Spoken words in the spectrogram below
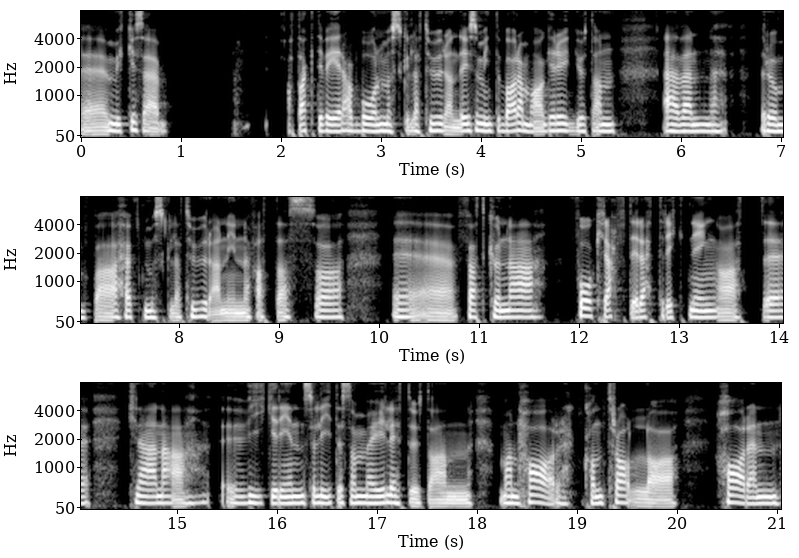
Eh, mycket så här att aktivera bålmuskulaturen. Det är som inte bara magerygg, utan även rumpa, höftmuskulaturen innefattas. Så, eh, för att kunna få kraft i rätt riktning och att eh, knäna eh, viker in så lite som möjligt, utan man har kontroll och har en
